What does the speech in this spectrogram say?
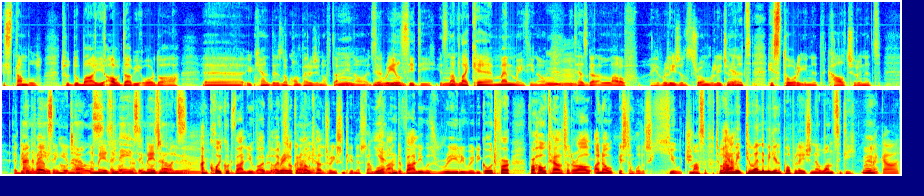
Istanbul to Dubai, Abu Dhabi, or Doha, uh, you can't. There is no comparison of that. You Mm. know, it's Yeah. a real Mm. city. It's not Mm. like uh, man-made. You know, Mm. it has got a lot of religion, strong religion in Yeah. it, history in it, culture in it. A bit And of amazing everything, you know. hotels. Amazing, hotels, Amazing amazing hotels. value. yeah. Mm. and quite good value. I was I was Great looking at hotels recently in Istanbul, Yeah. and the value was really really good for for hotels that are all. I know Istanbul is huge. Massive. Yeah. 200, mi- 200 million population in one city. Oh Yeah. my god,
